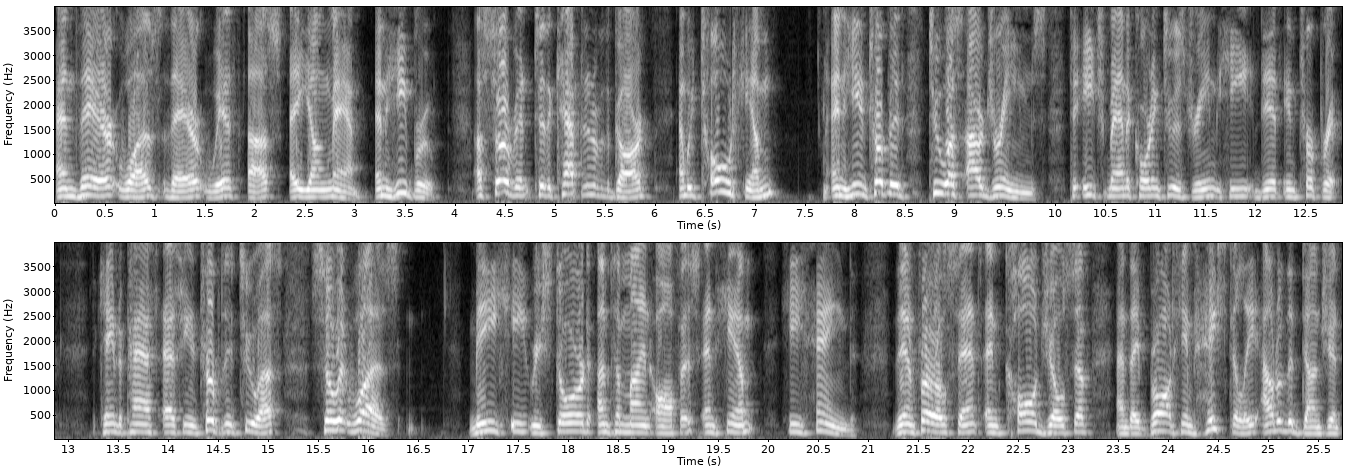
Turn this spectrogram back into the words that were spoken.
And there was there with us a young man, an Hebrew, a servant to the captain of the guard, and we told him, and he interpreted to us our dreams. To each man according to his dream he did interpret. It came to pass as he interpreted to us, so it was. Me he restored unto mine office, and him he hanged. Then Pharaoh sent and called Joseph, and they brought him hastily out of the dungeon,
